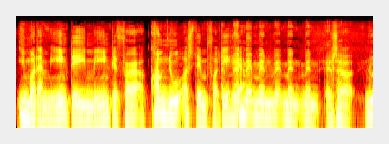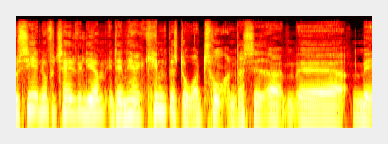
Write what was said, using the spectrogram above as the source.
I må da mene det, I mente før. Kom nu og stem for det her. Men, men, men, men, men altså, nu, siger, nu fortalte vi lige om den her kæmpe store tårn, der sidder øh, med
